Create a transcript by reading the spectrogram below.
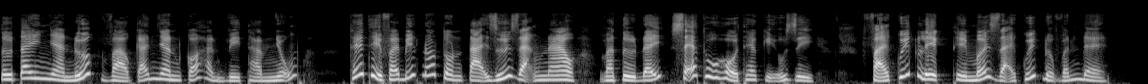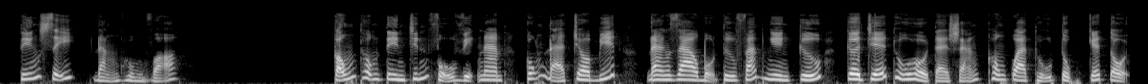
từ tay nhà nước vào cá nhân có hành vi tham nhũng. Thế thì phải biết nó tồn tại dưới dạng nào và từ đấy sẽ thu hồi theo kiểu gì. Phải quyết liệt thì mới giải quyết được vấn đề. Tiến sĩ Đặng Hùng Võ Cổng thông tin chính phủ Việt Nam cũng đã cho biết đang giao Bộ Tư pháp nghiên cứu cơ chế thu hồi tài sản không qua thủ tục kết tội.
